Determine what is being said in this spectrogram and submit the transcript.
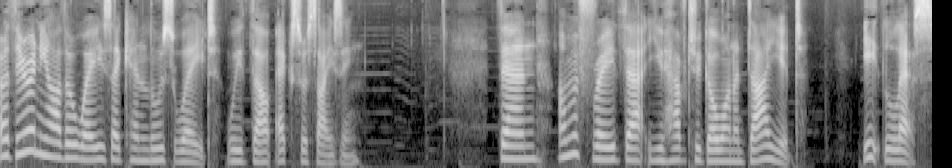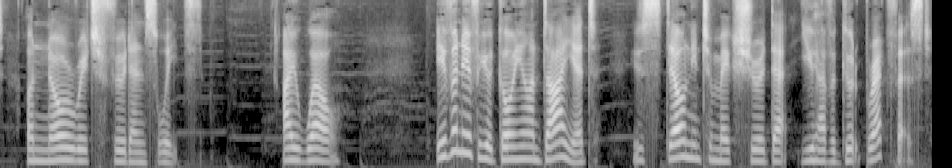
Are there any other ways I can lose weight without exercising? then I'm afraid that you have to go on a diet. Eat less or no rich food and sweets. I will. Even if you're going on a diet, you still need to make sure that you have a good breakfast.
